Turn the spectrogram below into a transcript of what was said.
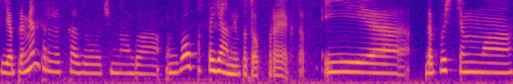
я про ментора рассказывала очень много, у него постоянный поток проектов. И, допустим, э,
